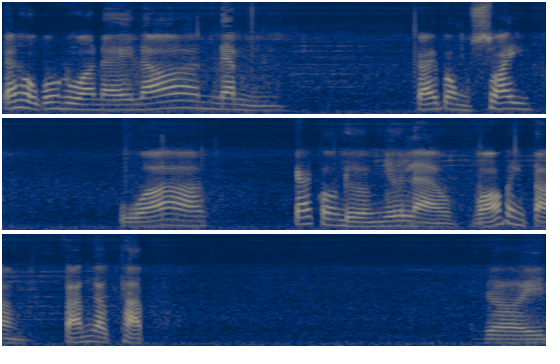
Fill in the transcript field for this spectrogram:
Cái hồ con rùa này nó nằm cái vòng xoay của các con đường như là Võ Văn Tần, Phạm Ngọc Thạch. Rồi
